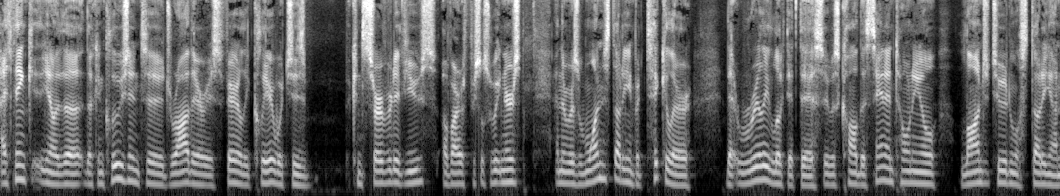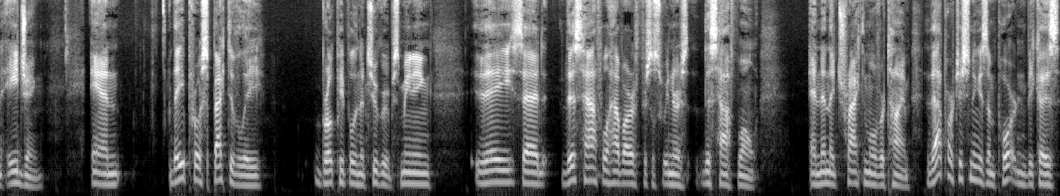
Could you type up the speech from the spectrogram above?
I think you know the the conclusion to draw there is fairly clear, which is conservative use of artificial sweeteners. And there was one study in particular that really looked at this. It was called the San Antonio Longitudinal Study on Aging, and they prospectively broke people into two groups, meaning they said this half will have artificial sweeteners, this half won't. And then they tracked them over time. That partitioning is important because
